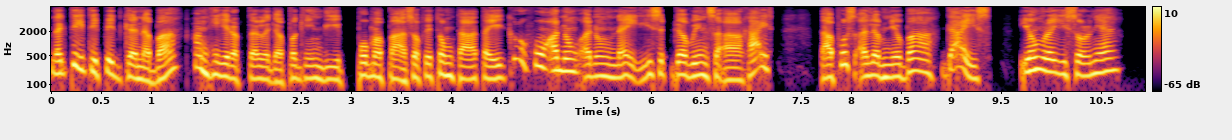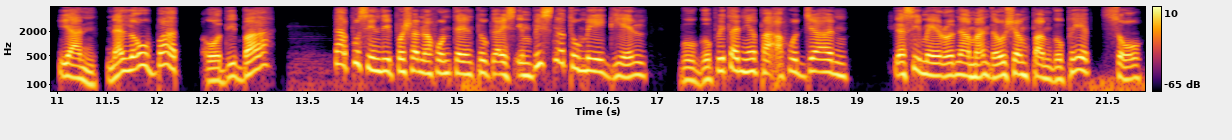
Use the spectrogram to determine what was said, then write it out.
Nagtitipid ka na ba? Ang hirap talaga pag hindi pumapasok itong tatay ko kung anong-anong naiisip gawin sa akin. Tapos alam niyo ba, guys, yung razor niya, yan, nalobat. O ba? Tapos hindi pa siya nakontento guys, imbis na tumigil, gugupitan niya pa ako dyan. Kasi meron naman daw siyang panggupit. So,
